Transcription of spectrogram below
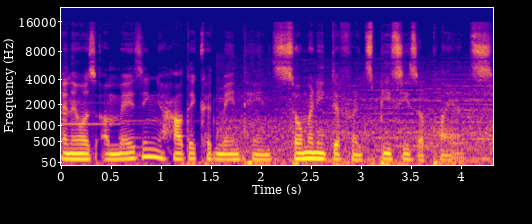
and it was amazing how they could maintain so many different species of plants.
